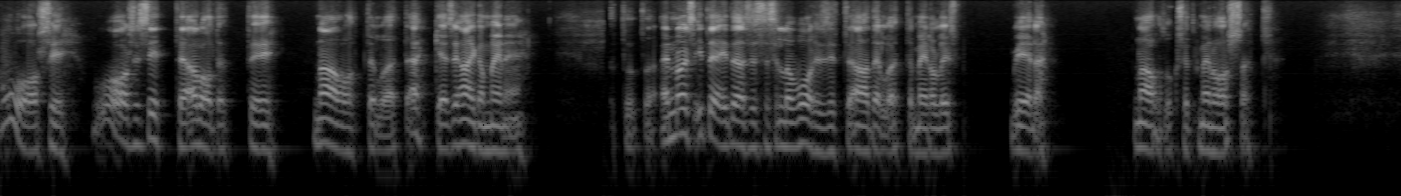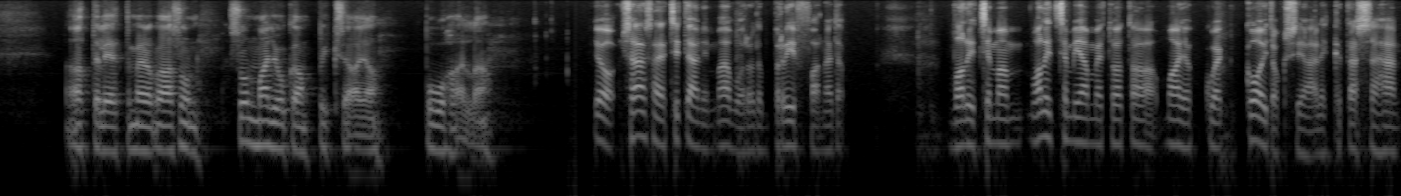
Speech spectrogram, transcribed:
vuosi, vuosi sitten aloitettiin nauhoittelua, että äkkiä se aika menee. Tota, en olisi itse itse asiassa silloin vuosi sitten ajatellut, että meillä olisi vielä nauhoitukset menossa. Että ajattelin, että me vaan sun, sun majukamppiksen ajan puuhaillaan. Joo, sä sait sitä, niin mä voin ruveta briefaa näitä valitsemiamme tuota, koitoksia. Eli tässähän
